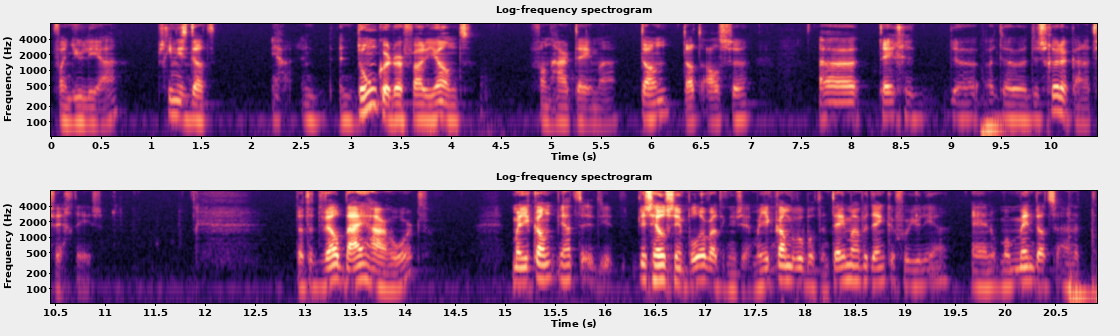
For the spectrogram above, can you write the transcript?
van Julia. Misschien is dat ja, een, een donkerder variant van haar thema. Dan dat als ze eh, tegen de, de, de schurk aan het vechten is. Dat het wel bij haar hoort. Maar je kan, ja, het, het is heel simpel hoor wat ik nu zeg. Maar je kan bijvoorbeeld een thema bedenken voor Julia. En op het moment dat ze aan het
